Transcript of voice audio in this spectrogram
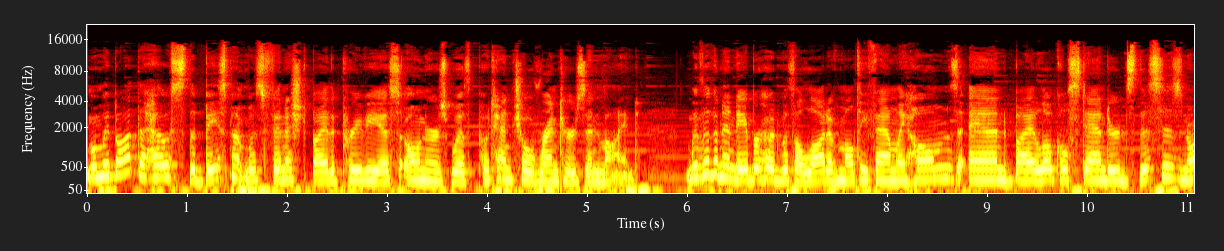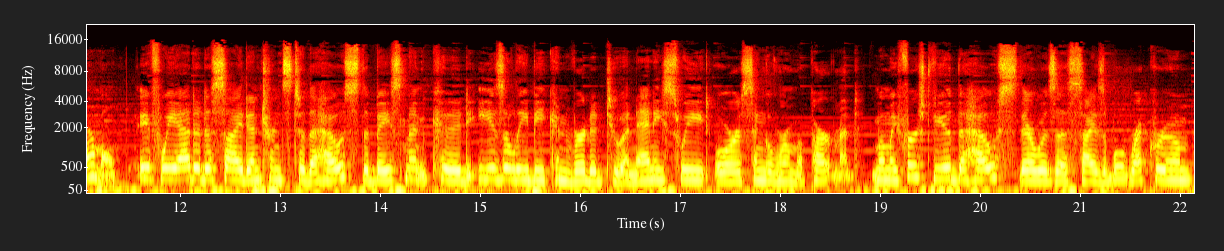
When we bought the house, the basement was finished by the previous owners with potential renters in mind. We live in a neighborhood with a lot of multifamily homes, and by local standards, this is normal. If we added a side entrance to the house, the basement could easily be converted to a nanny suite or a single room apartment. When we first viewed the house, there was a sizable rec room,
